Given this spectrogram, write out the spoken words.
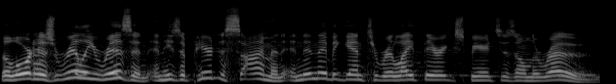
The Lord has really risen, and he's appeared to Simon. And then they began to relate their experiences on the road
